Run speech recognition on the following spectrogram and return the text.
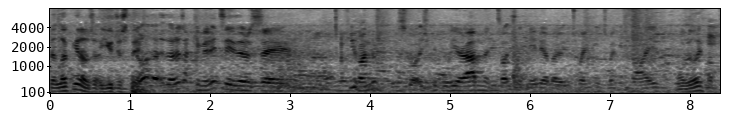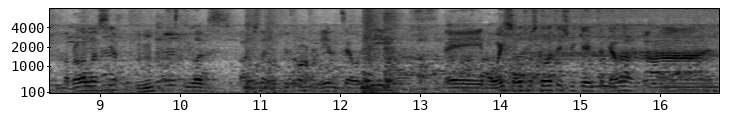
that live here or are you just No, there, there is a community. There's um, a few hundred Scottish people here. I'm in touch with maybe about 20, 25. Oh really? My, my brother lives here. Mm-hmm. He lives actually not too far from here in Tel Aviv. Uh, my wife's also Scottish. We came together, and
